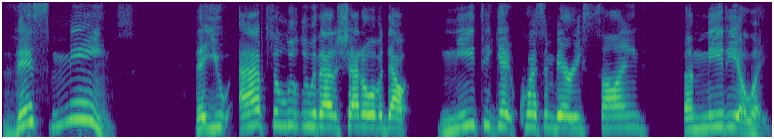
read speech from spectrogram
This means that you absolutely, without a shadow of a doubt, need to get Quessenberry signed immediately.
